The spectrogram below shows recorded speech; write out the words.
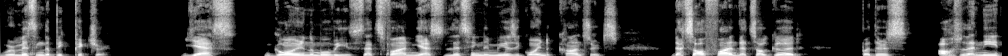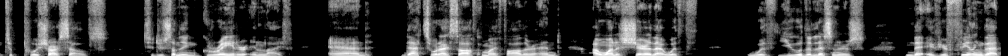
were missing the big picture. Yes going to the movies that's fun. Yes listening to music going to concerts that's all fun that's all good. But there's also that need to push ourselves to do something greater in life and that's what i saw from my father and i want to share that with with you the listeners that if you're feeling that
